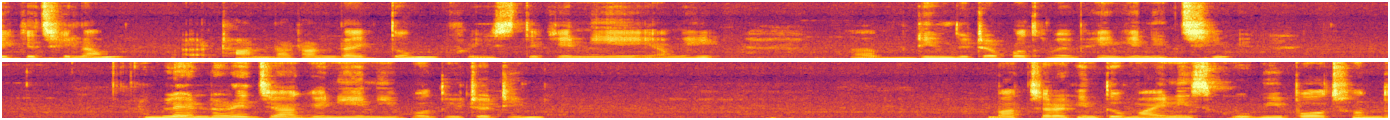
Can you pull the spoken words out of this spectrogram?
রেখেছিলাম ঠান্ডা ঠান্ডা একদম ফ্রিজ থেকে নিয়ে আমি। ডিম দুইটা প্রথমে ভেঙে নিচ্ছি। ব্লেন্ডারে জাগে নিয়ে নিব দুইটা ডিম। বাচ্চারা কিন্তু মাইনিস খুবই পছন্দ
